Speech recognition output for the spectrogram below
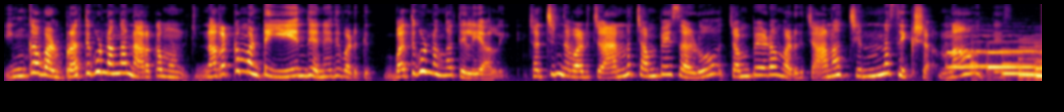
ఇంకా వాడు బ్రతికుండంగా నరకం నరకం అంటే ఏంది అనేది వాడికి బతికుండంగా తెలియాలి. చచ్చింది వాడు అన్న చంపేశాడు చంపేయడం వాడికి చాలా చిన్న శిక్ష. నా ఉద్దేశం.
